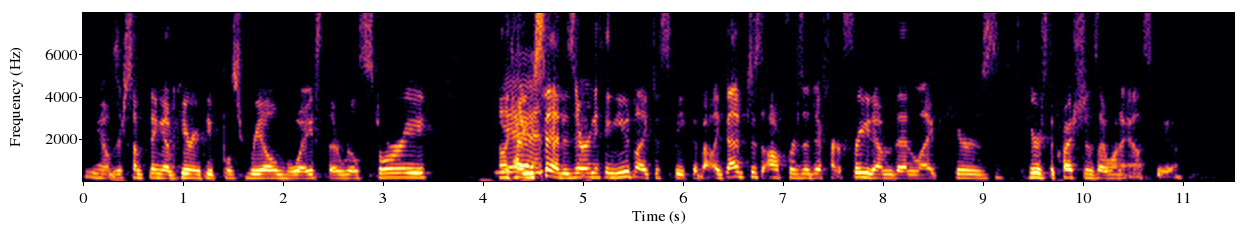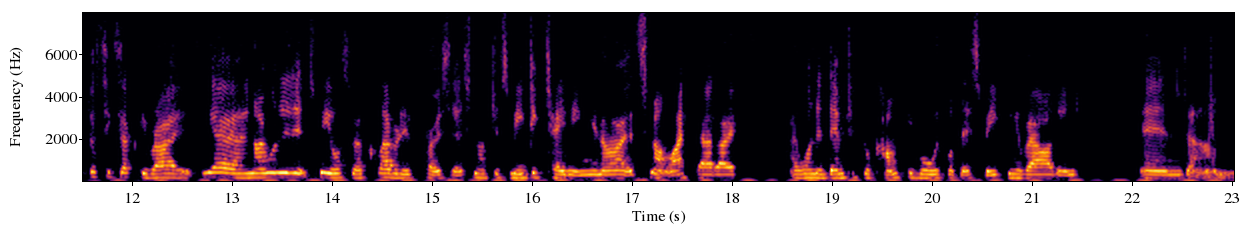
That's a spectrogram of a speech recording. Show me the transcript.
you know there's something of hearing people's real voice their real story. Like how you said is there anything you'd like to speak about? Like that just offers a different freedom than like here's here's the questions i want to ask you that's exactly right. Yeah, and I wanted it to be also a collaborative process, not just me dictating. You know, it's not like that. I I wanted them to feel comfortable with what they're speaking about, and and um,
